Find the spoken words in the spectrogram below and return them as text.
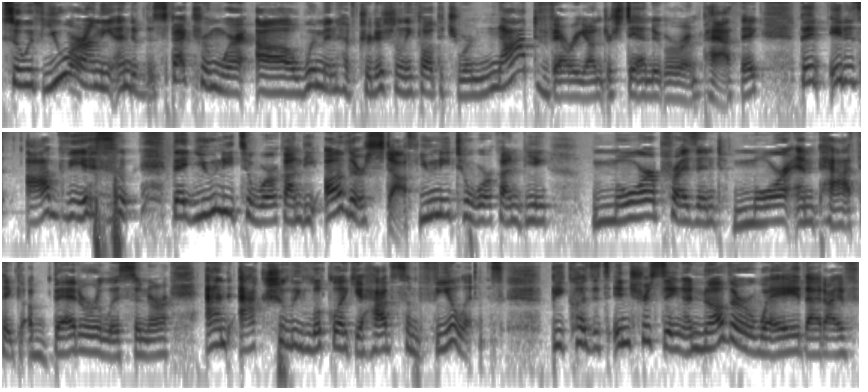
So if you are on the end of the spectrum where uh, women have traditionally thought that you are not very understanding or empathic, then it is obvious that you need to work on the other stuff. You need to work on being more present, more empathic, a better listener, and actually look like you have some feelings. Because it's interesting, another way that I've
